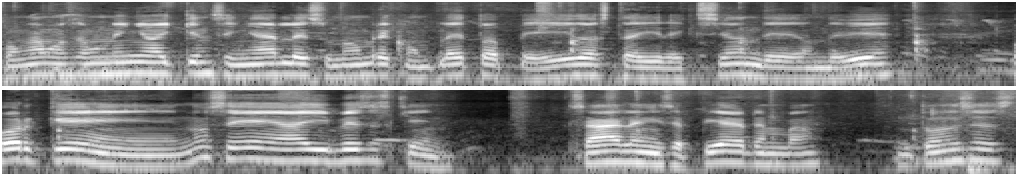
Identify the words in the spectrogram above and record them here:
pongamos a un niño hay que enseñarle su nombre completo, apellido, hasta dirección de donde vive. Porque, no sé, hay veces que salen y se pierden, va. Entonces,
